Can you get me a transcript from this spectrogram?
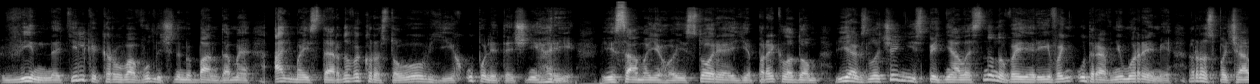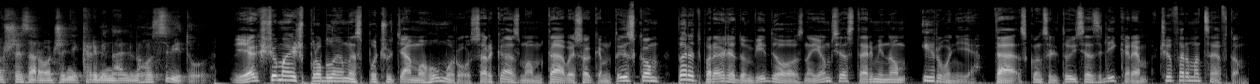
Він не тільки керував вуличними бандами, а й майстерно використовував їх у політичній грі. І саме його історія є прикладом, як злочинність піднялась на новий рівень у древньому Римі, розпочавши зародження кримінального світу. Якщо маєш проблеми з почуттям гумору, сарказмом та високим тиском, перед переглядом відео ознайомся з терміном іронія та сконсультуйся з лікарем чи фармацевтом.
